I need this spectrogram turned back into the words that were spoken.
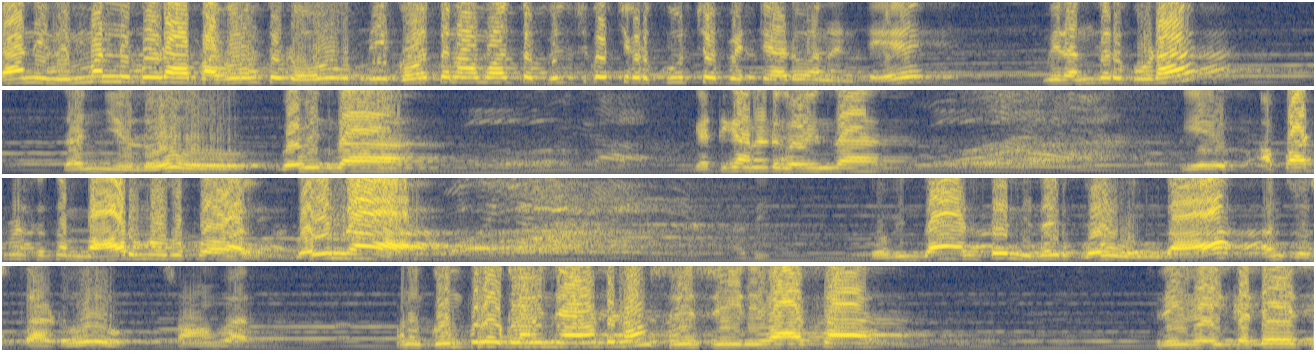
కానీ మిమ్మల్ని కూడా భగవంతుడు మీ గోతనామాలతో పిలుచుకొచ్చి ఇక్కడ కూర్చోపెట్టాడు అని అంటే మీరందరూ కూడా ధన్యులు. గోవిందా? గట్టిగా అన్నట్టు గోవిందా? ఈ అపార్ట్మెంట్స్ అంతా మారుమోగిపోవాలి గోవిందా? అది గోవిందా అంటే నీ దగ్గర గో ఉందా అని చూస్తాడు స్వామివారు. మన గుంపులో గోవిందా ఏమంటున్నాం? శ్రీ శ్రీనివాస శ్రీ వెంకటేశ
